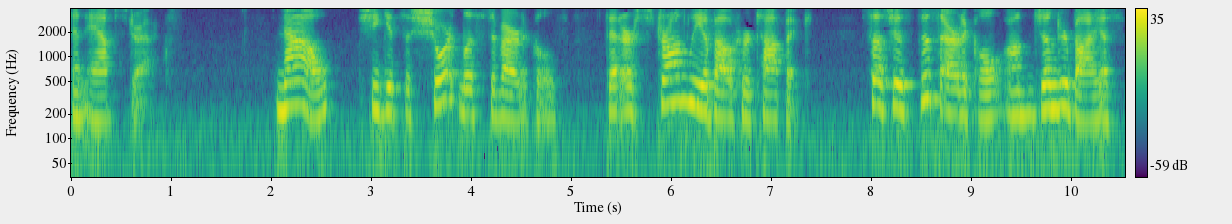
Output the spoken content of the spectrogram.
and abstracts. Now, she gets a short list of articles that are strongly about her topic, such as this article on gender bias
